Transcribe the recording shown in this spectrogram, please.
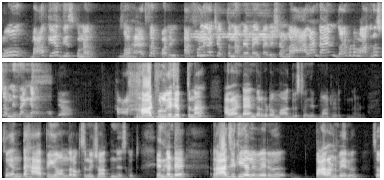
టూ బాగా కేర్ తీసుకున్నారు. So hats up for you హార్ట్ఫుల్గా చెప్తున్నాం మేమైతే ఆ విషయంలో. అలాంటి ఆయన దొరకడం మా అదృష్టం నిజంగా. హార్ట్ఫుల్గా చెప్తున్నా అలాంటి ఆయన దొరకడం మా అదృష్టం అని చెప్పి మాట్లాడుతున్నాడు. సో ఎంత హ్యాపీగా ఉందో ఒకసారి నిమిషం అర్థం చేసుకోవచ్చు. ఎందుకంటే రాజకీయాలు వేరు పాలన వేరు. సో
